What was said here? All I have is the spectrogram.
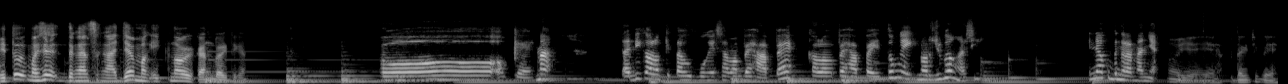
Itu maksudnya dengan sengaja mengignore kan berarti kan? Oh, oke. Nah, tadi kalau kita hubungin sama PHP, kalau PHP itu nge-ignore juga nggak sih? Ini aku beneran nanya. Oh iya iya, benar juga ya.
